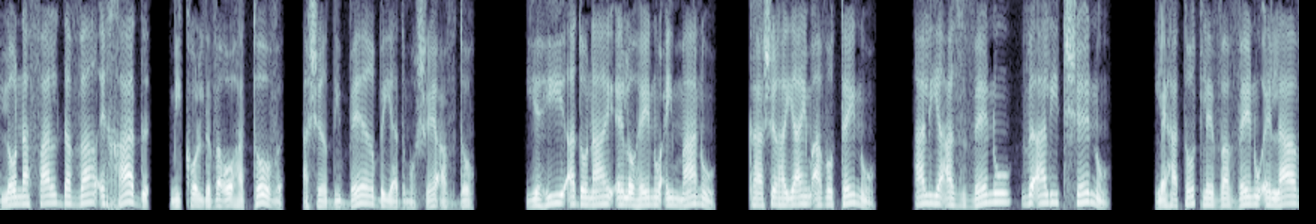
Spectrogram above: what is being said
לא נפל דבר אחד מכל דברו הטוב, אשר דיבר ביד משה עבדו. יהי אדוני אלוהינו עמנו, כאשר היה עם אבותינו, אל יעזבנו ואל יתשנו, להטות לבבנו אליו,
